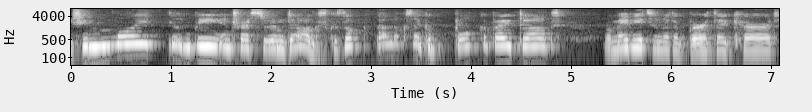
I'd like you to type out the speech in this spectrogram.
she might be interested in dogs because look that looks like a book about dogs or maybe it's another birthday card.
